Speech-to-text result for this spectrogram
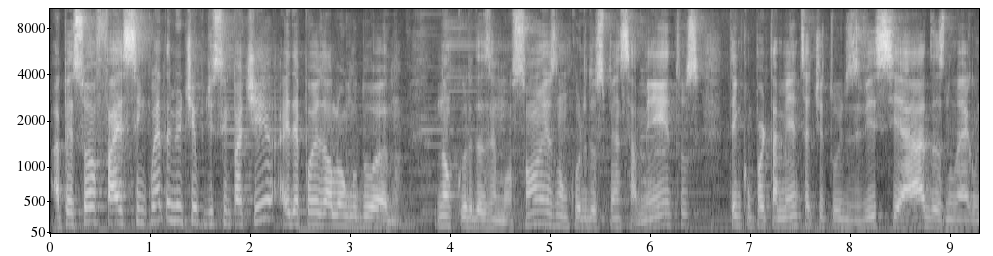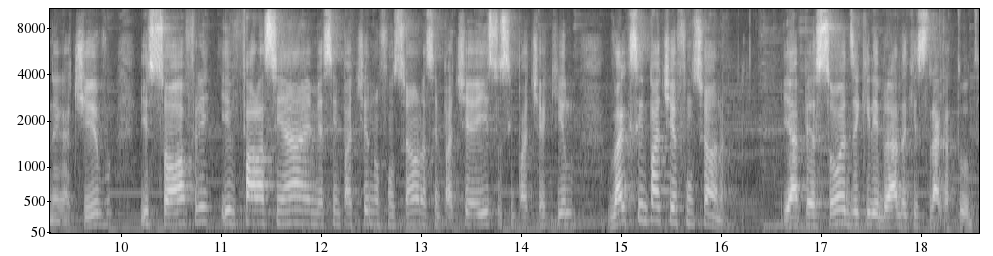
A pessoa faz 50 mil tipos de simpatia, aí depois ao longo do ano não cura das emoções, não cura dos pensamentos, tem comportamentos e atitudes viciadas no ego negativo e sofre e fala assim, ah, minha simpatia não funciona, simpatia é isso, simpatia é aquilo. Vai que simpatia funciona. E a pessoa desequilibrada que estraga tudo.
